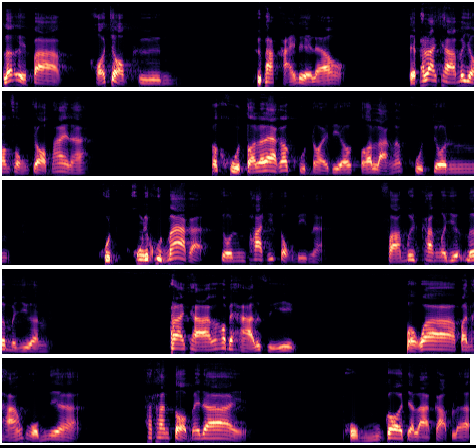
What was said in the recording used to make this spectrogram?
แล้วเอ่ยปากขอจอบคืน คือพักหายเหนื่อยแล้ว แต่พระราชาไม่ยอมส่งจอบให้นะ ก็ขุดตอนแรกก็ขุดหน่อยเดียว ตอนหลังก็ขุดจนขุดคงจะขุดมากอะ่ะ จนพระอาที่ตกดินอะ่ะฟ้ามืดค่ำก็เยอะเริ่มมาเยือน พระราชาก็เข้าไปหาฤาษีอีก บอกว่าปัญหาของผมเนี่ย ถ้าท่านตอบไม่ได้ ผมก็จะลากลับแล้ว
